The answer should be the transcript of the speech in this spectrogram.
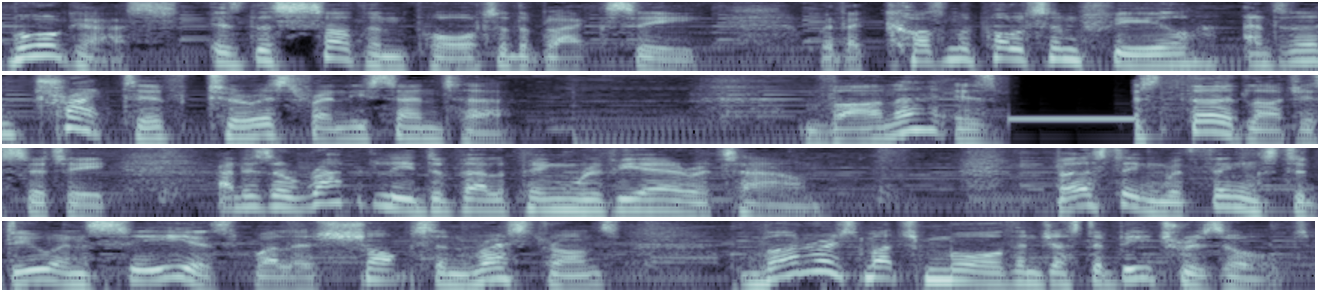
Burgas is the southern port of the Black Sea, with a cosmopolitan feel and an attractive tourist-friendly centre. Varna is its third largest city and is a rapidly developing Riviera town. Bursting with things to do and see, as well as shops and restaurants, Varna is much more than just a beach resort.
